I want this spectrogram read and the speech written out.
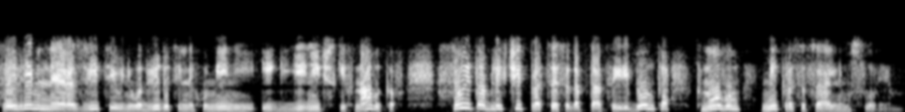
своевременное развитие у него двигательных умений и гигиенических навыков, все это облегчит процесс адаптации ребенка к новым микросоциальным условиям.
